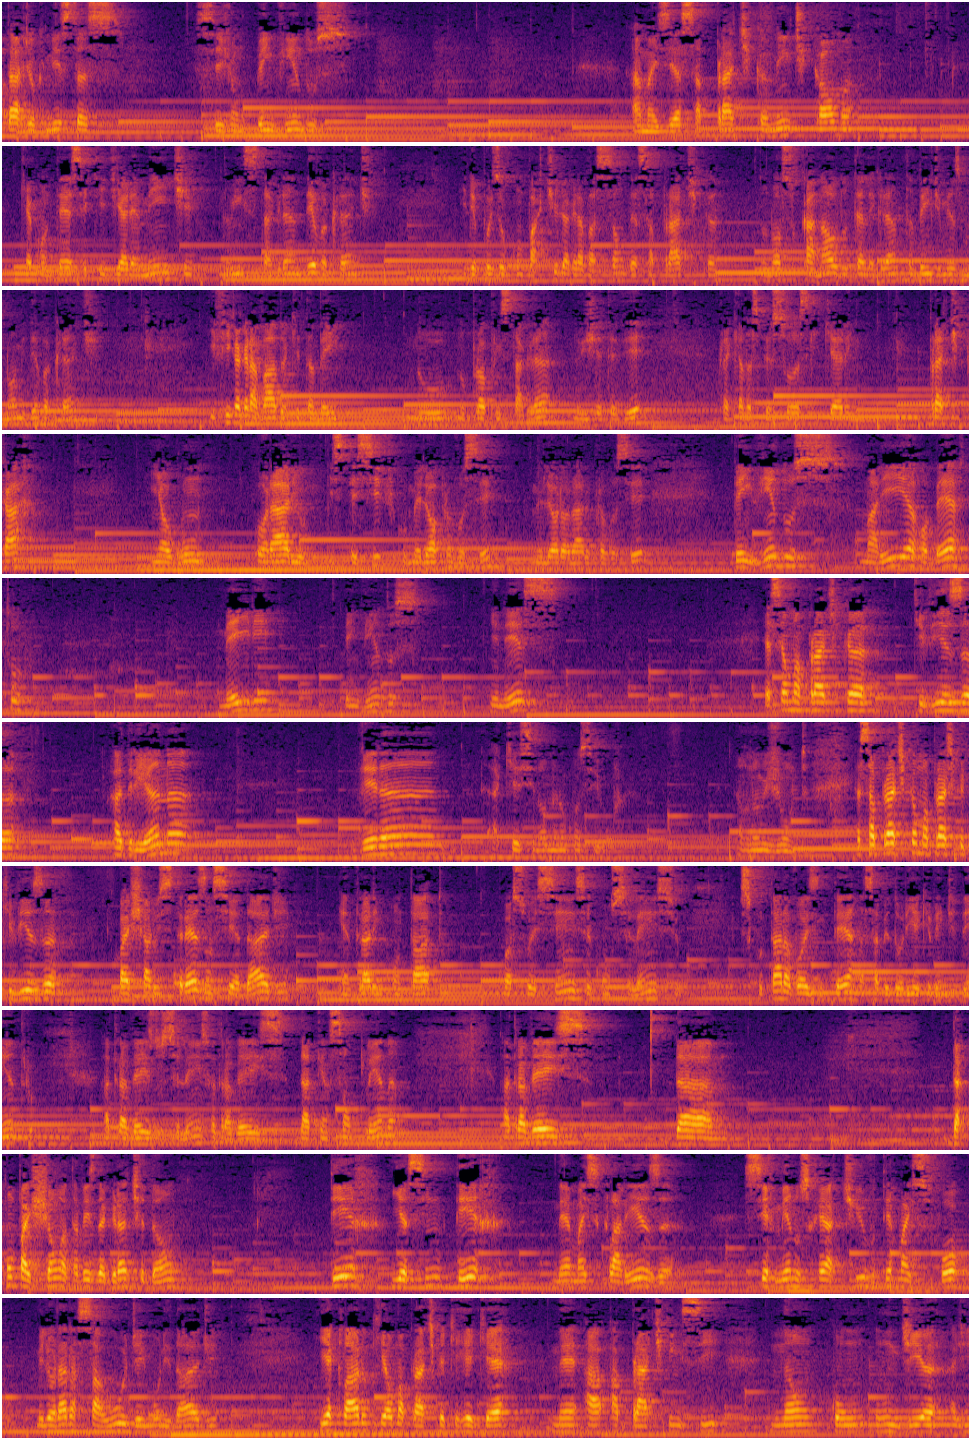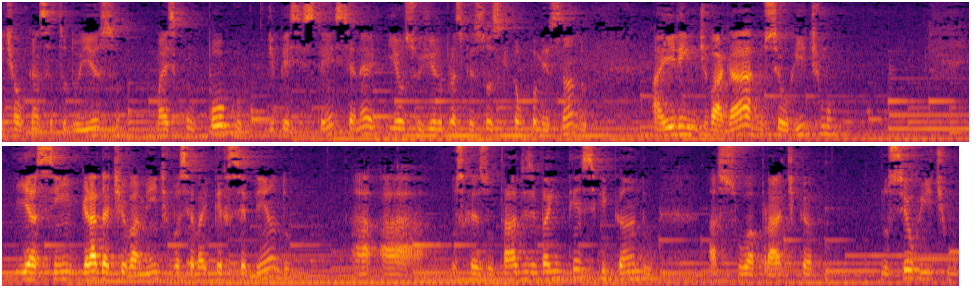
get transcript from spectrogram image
Boa tarde, alquimistas. Sejam bem-vindos a mais essa prática mente calma que acontece aqui diariamente no Instagram Devacrante e depois eu compartilho a gravação dessa prática no nosso canal do Telegram também de mesmo nome Devacrante e fica gravado aqui também no, no próprio Instagram, no IGTV, para aquelas pessoas que querem praticar em algum horário específico, melhor para você, melhor horário para você. Bem-vindos, Maria, Roberto, Meire, bem-vindos, Inês. Essa é uma prática que visa Adriana Veran. Aqui esse nome eu não consigo. É um nome junto. Essa prática é uma prática que visa baixar o estresse, a ansiedade, entrar em contato com a sua essência, com o silêncio, escutar a voz interna, a sabedoria que vem de dentro, através do silêncio, através da atenção plena, através da, da compaixão, através da gratidão, ter e assim ter né, mais clareza, ser menos reativo, ter mais foco, melhorar a saúde, a imunidade. E é claro que é uma prática que requer né, a, a prática em si, não com um dia a gente alcança tudo isso, mas com um pouco de persistência, né? E eu sugiro para as pessoas que estão começando a irem devagar no seu ritmo e assim gradativamente você vai percebendo a, a, os resultados e vai intensificando a sua prática no seu ritmo,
